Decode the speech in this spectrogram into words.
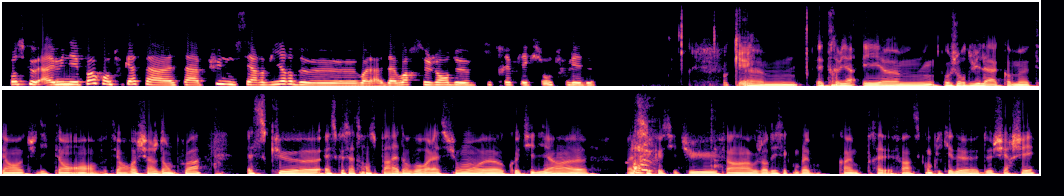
je pense qu'à une époque, en tout cas, ça, ça a pu nous servir de voilà d'avoir ce genre de petites réflexions tous les deux. Ok. Euh, et très bien. Et euh, aujourd'hui, là, comme en- tu dis que tu es en, t'es en recherche d'emploi, est-ce que, euh, est-ce que ça transparaît dans vos relations euh, au quotidien euh, bah, Je sais que si tu. Enfin, aujourd'hui, c'est quand même très. Enfin, c'est compliqué de, de chercher.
